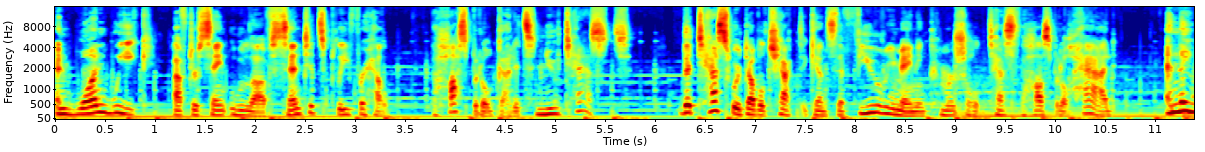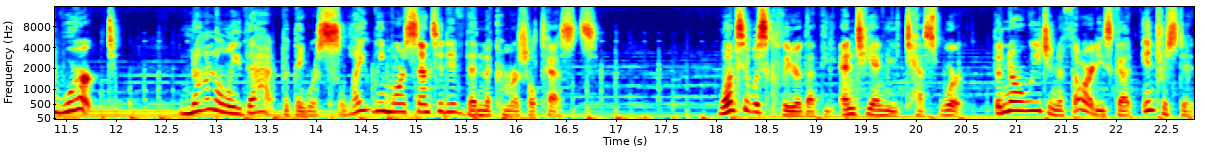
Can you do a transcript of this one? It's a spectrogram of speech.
And one week after St. Olav sent its plea for help, the hospital got its new tests. The tests were double checked against the few remaining commercial tests the hospital had, and they worked. Not only that, but they were slightly more sensitive than the commercial tests. Once it was clear that the NTNU test worked, the Norwegian authorities got interested.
